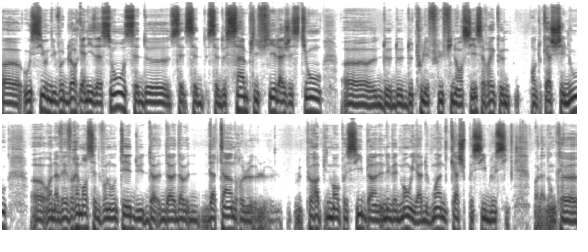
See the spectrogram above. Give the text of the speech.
euh, aussi au niveau de l'organisation, c'est de, simplifier la gestion de, de tous les flux financiers. C'est vrai que, en tout cas chez nous, euh, on avait vraiment cette volonté d'atteindre le, le, le plus rapidement possible un, événement où il y a de moins de cash possible aussi. Voilà, donc euh,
